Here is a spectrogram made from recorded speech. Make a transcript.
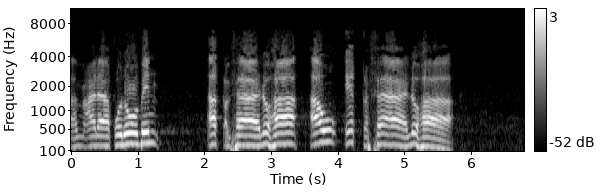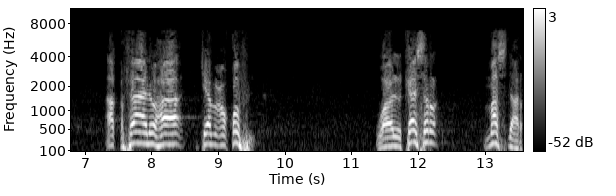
أم على قلوب أقفالها أو إقفالها؟ أقفالها جمع قفل والكسر مصدر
